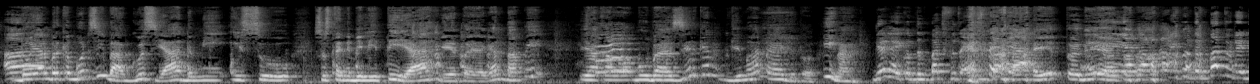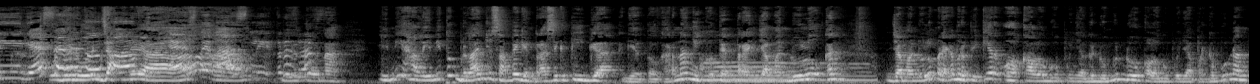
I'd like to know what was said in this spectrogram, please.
Uh. Doyan berkebun sih bagus ya demi isu sustainability ya gitu ya kan. Tapi ya kalau mubazir kan gimana gitu. Ih, Nah, dia nggak ikut debat food estate ya. itu dia Iya, tuh. kalau ikut debat udah digeser udah tuh dia. estate Ah, asli. Terus gitu. terus. Nah, ini hal ini tuh berlanjut sampai generasi ketiga gitu. Karena ngikutin Oh. tren zaman dulu kan zaman dulu mereka berpikir, "Oh, kalau gue punya gedung-gedung, kalau gue punya perkebunan,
